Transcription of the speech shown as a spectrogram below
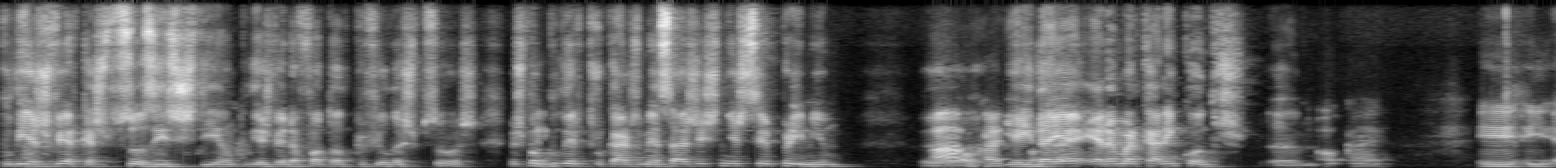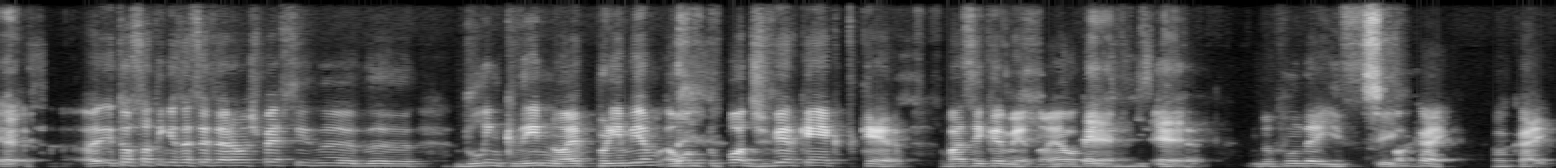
podias ver que as pessoas existiam, podias ver a foto de perfil das pessoas, mas para Sim. poder trocar mensagens tinhas de ser premium. Ah, Uh, ok, E a ideia era marcar encontros. Um, Ok. E, e, é. Então só tinhas acesso a uma espécie de, de, de, LinkedIn, não é? Premium, onde tu podes ver quem é que te quer, basicamente, não é? Ou quem é, te visita. É. No fundo é isso. Sim. Ok, ok.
